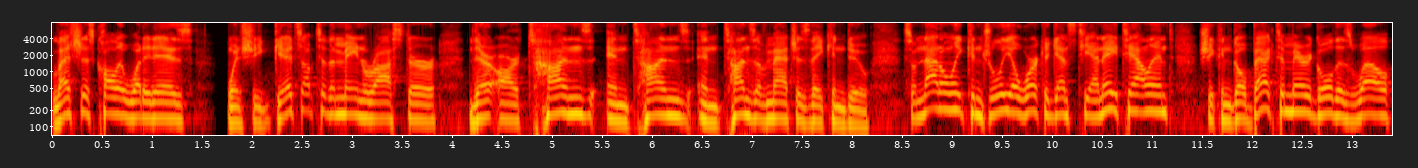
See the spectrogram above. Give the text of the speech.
let's just call it what it is. When she gets up to the main roster, there are tons and tons and tons of matches they can do. So not only can Giulia work against TNA talent, she can go back to Marigold as well,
